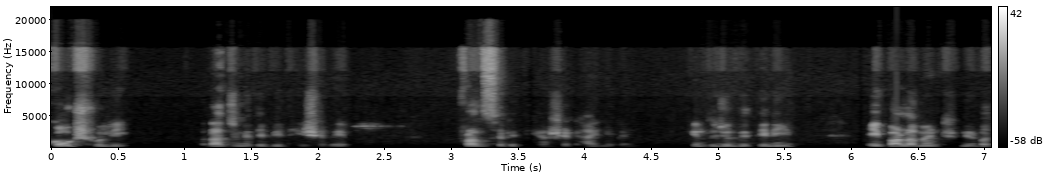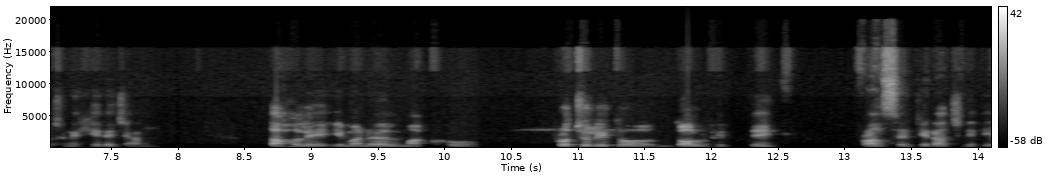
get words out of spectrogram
কৌশলী রাজনীতিবিদ হিসেবে ফ্রান্সের ইতিহাসে ঠাঁই নেবেন। কিন্তু যদি তিনি এই পার্লামেন্ট নির্বাচনে হেরে যান, তাহলে ইমানুয়েল মাখো প্রচলিত দলভিত্তিক ফ্রান্সের যে রাজনীতি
